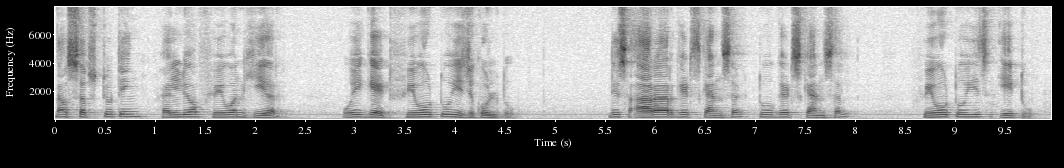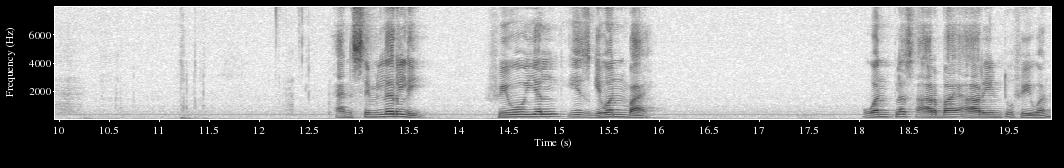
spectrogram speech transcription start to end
Now substituting value of V1 here we get VO2 is equal to this RR gets cancelled 2 gets cancelled VO2 is E2 and similarly VOL is given by 1 plus R by R into V1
